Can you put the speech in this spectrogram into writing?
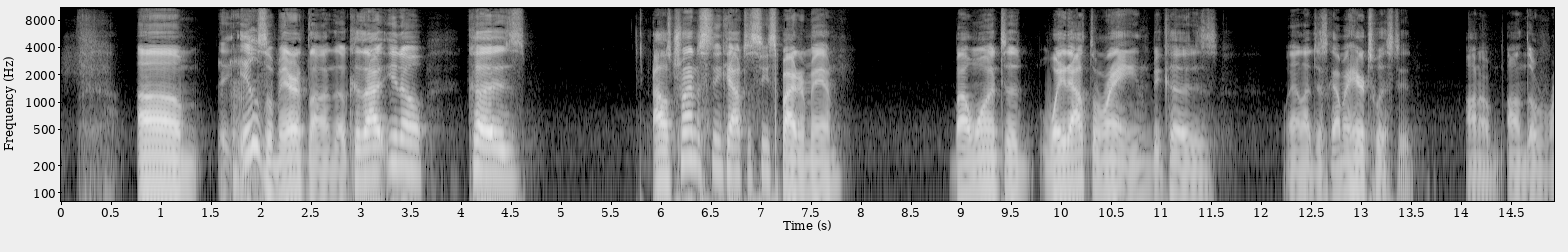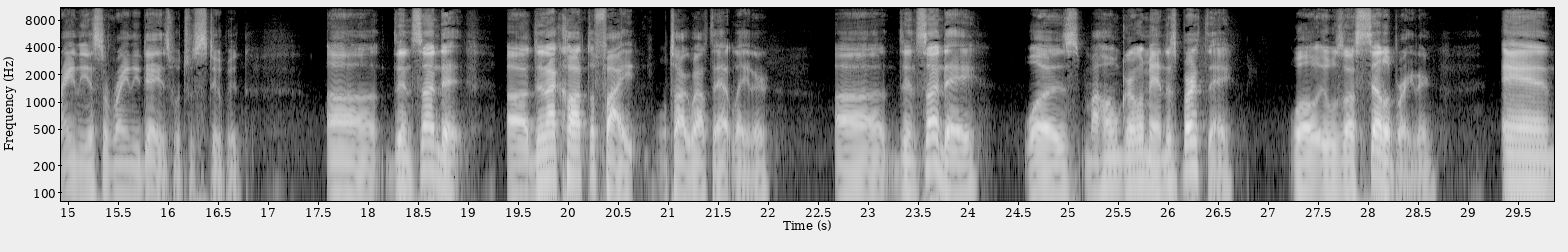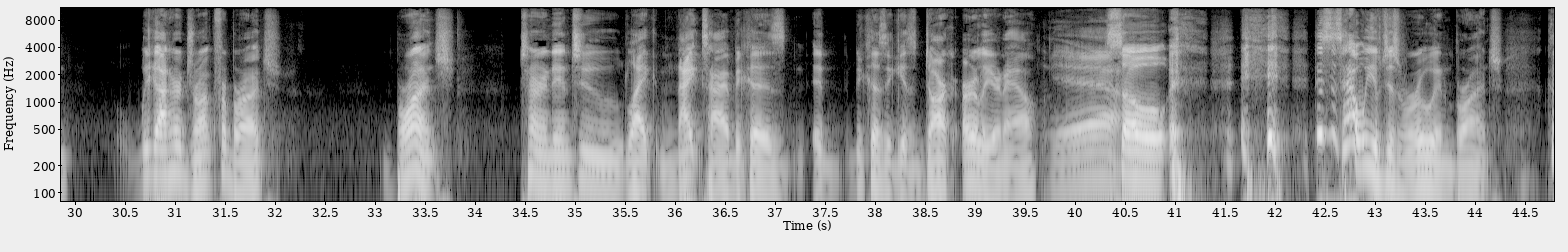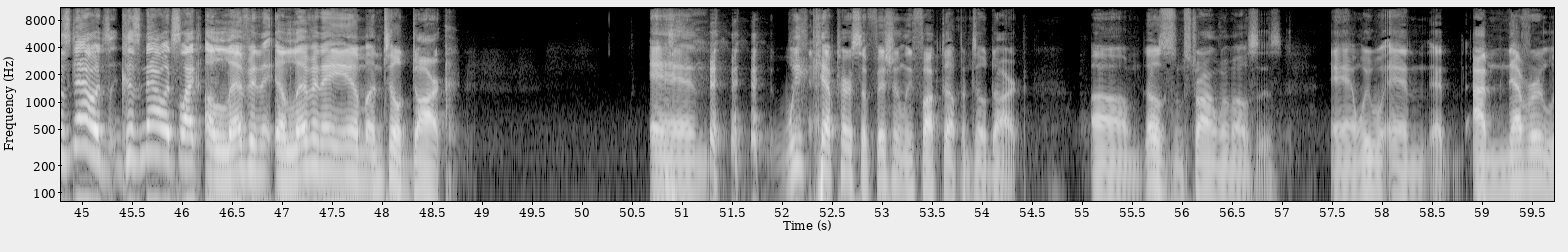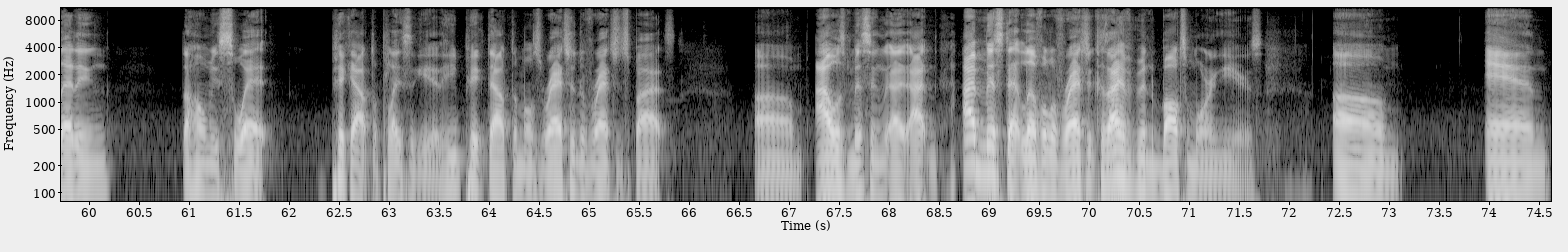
Um, it was a marathon though, because I, you know, because I was trying to sneak out to see Spider Man, but I wanted to wait out the rain because, well, I just got my hair twisted on a on the rainiest of rainy days, which was stupid. Uh, then Sunday, uh, then I caught the fight. We'll talk about that later. Uh, then Sunday was my homegirl Amanda's birthday. Well, it was us celebrating, and we got her drunk for brunch. Brunch turned into like nighttime because it because it gets dark earlier now. Yeah. So this is how we have just ruined brunch. Cause now it's cause now it's like 11, 11 a.m. until dark. And we kept her sufficiently fucked up until dark. Um, those are some strong mimosas. And we w- and uh, I'm never letting the homie sweat pick out the place again. He picked out the most ratchet of ratchet spots. Um, I was missing. I I, I missed that level of ratchet because I haven't been to Baltimore in years. Um, and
